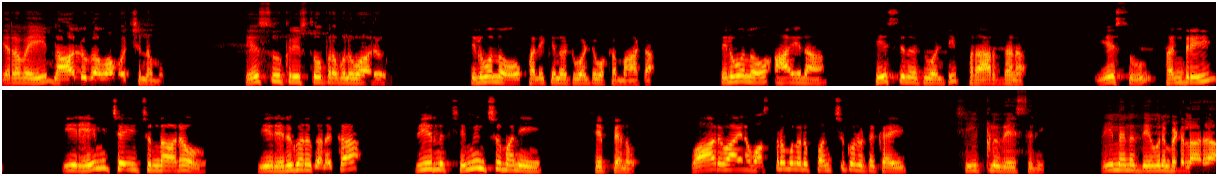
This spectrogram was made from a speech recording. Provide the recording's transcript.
ఇరవై నాలుగవ వచనము. యేసుక్రీస్తు ప్రభుల వారు సిలువలో పలికినటువంటి ఒక మాట. సిలువలో ఆయన చేసినటువంటి ప్రార్థన. యేసు తండ్రి వీరేమి చేయుచున్నారో వీరెరుగరు గనుక వీరిని క్షమించుమని చెప్పాను. వారు ఆయన వస్త్రములను పంచుకొనుటకై చీట్లు వేసిరి. ప్రియమైన దేవుని బిడ్డలారా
